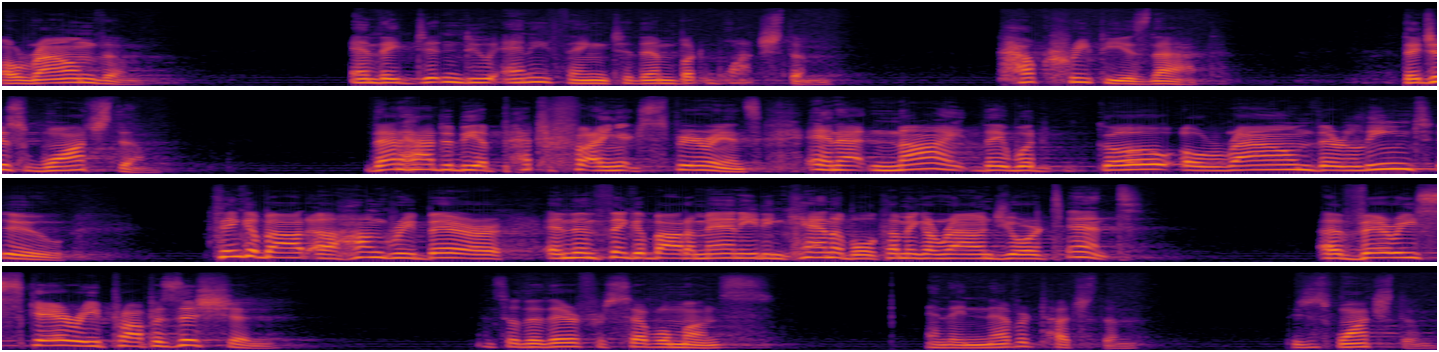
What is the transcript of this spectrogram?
around them. And they didn't do anything to them but watch them. How creepy is that? They just watched them. That had to be a petrifying experience. And at night, they would go around their lean to. Think about a hungry bear, and then think about a man eating cannibal coming around your tent. A very scary proposition. And so they're there for several months, and they never touch them, they just watch them.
